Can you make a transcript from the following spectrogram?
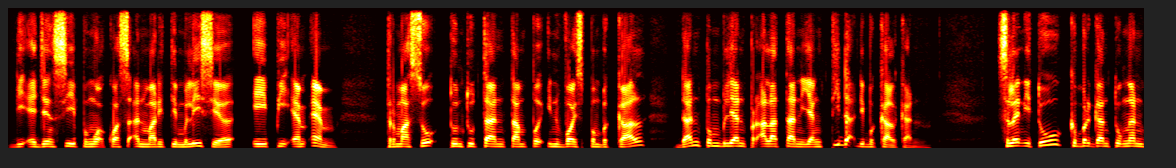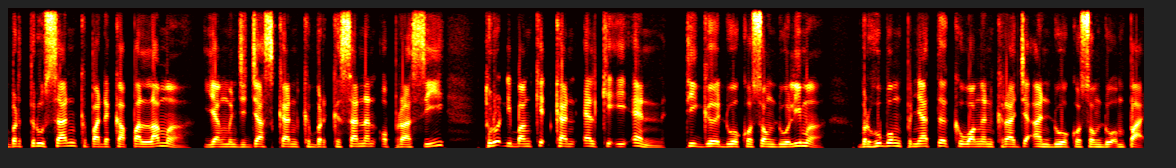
di Agensi Penguatkuasaan Maritim Malaysia APMM termasuk tuntutan tanpa invoice pembekal dan pembelian peralatan yang tidak dibekalkan. Selain itu, kebergantungan berterusan kepada kapal lama yang menjejaskan keberkesanan operasi turut dibangkitkan LKEN 32025 berhubung penyata kewangan kerajaan 2024.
